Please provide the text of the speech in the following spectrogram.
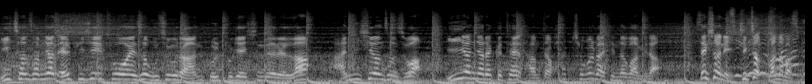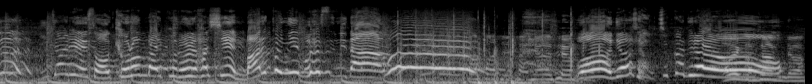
2003년 LPGA 투어에서 우승을 한 골프계 신데렐라 안시연 선수와 1년 열애 끝에 다음 달 화촉을 밝힌다고 합니다. 섹션이 직접 만나봤습니다. 이 자리에서 결혼 발표를 하신 마르코님 모셨습니다. 와! 안녕하세요. 와 안녕하세요 축하드려요. 아, 감사합니다.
